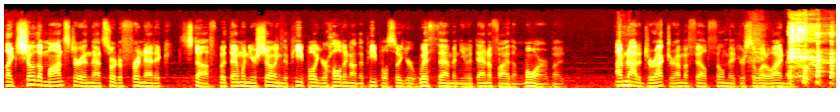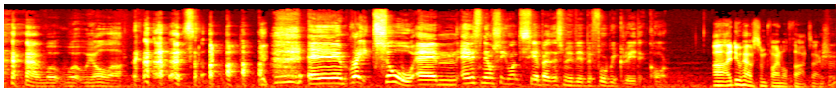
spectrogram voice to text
like show the monster in that sort of frenetic stuff, but then when you're showing the people, you're holding on the people, so you're with them and you identify them more. But I'm not a director. I'm a failed filmmaker, so what do I know? what, what we all are. um, right, so um, anything else that you want to say about this movie before we grade it, Court? Uh, I do have some final thoughts, actually.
